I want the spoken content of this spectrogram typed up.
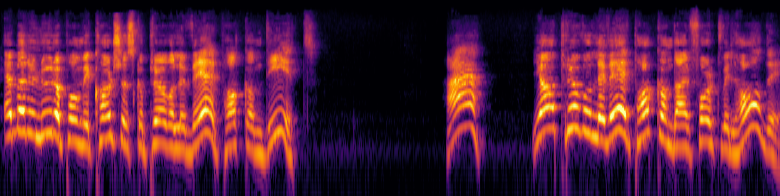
jeg bare lurer på om vi kanskje skal prøve å levere pakkene dit. Hæ? Ja, prøv å levere pakkene der folk vil ha de.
